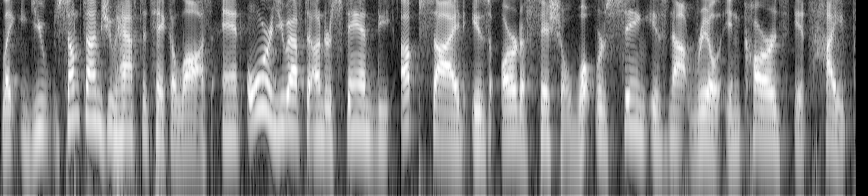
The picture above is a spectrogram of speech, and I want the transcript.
Like you, sometimes you have to take a loss, and or you have to understand the upside is artificial. What we're seeing is not real. In cards, it's hype.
